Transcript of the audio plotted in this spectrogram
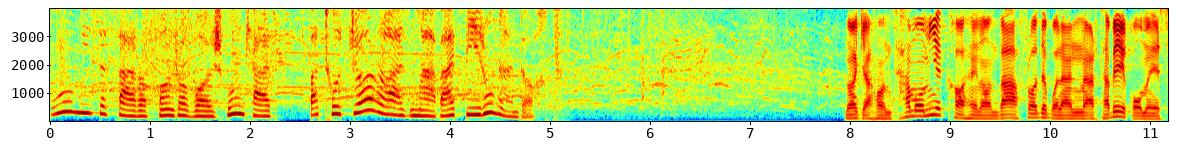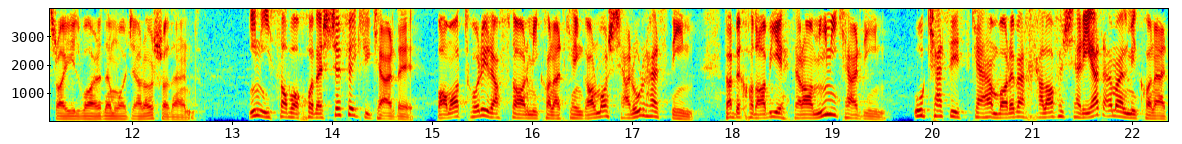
او میز صرافان را واژگون کرد و تجار را از معبد بیرون انداخت. ناگهان تمامی کاهنان و افراد بلند مرتبه قوم اسرائیل وارد ماجرا شدند. این عیسی با خودش چه فکری کرده؟ با ما طوری رفتار می کند که انگار ما شرور هستیم و به خدا بی احترامی می کردیم. او کسی است که همواره بر خلاف شریعت عمل می کند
